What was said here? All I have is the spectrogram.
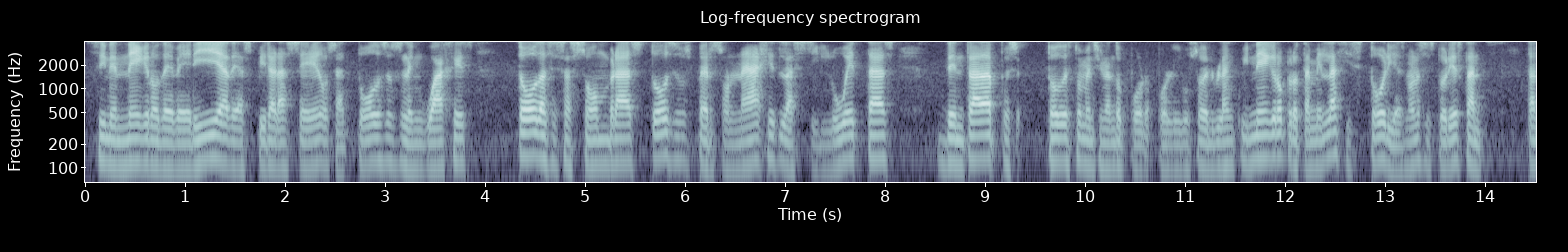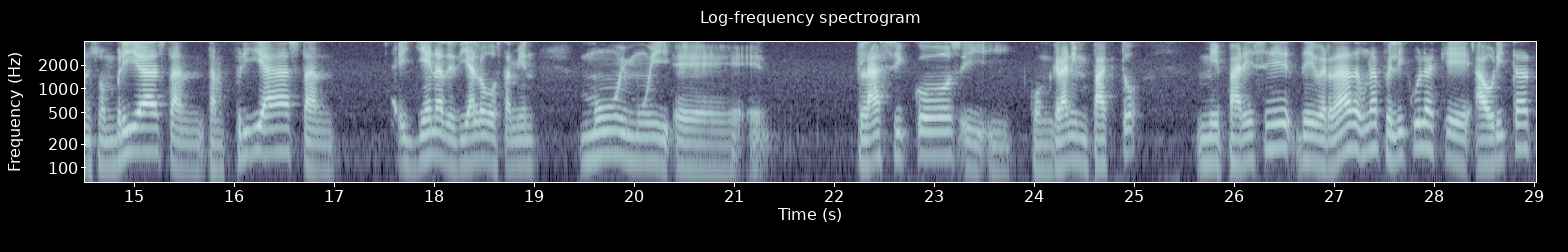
cine negro debería de aspirar a ser. O sea, todos esos lenguajes, todas esas sombras, todos esos personajes, las siluetas, de entrada, pues todo esto mencionando por, por el uso del blanco y negro, pero también las historias, ¿no? Las historias tan, tan sombrías, tan, tan frías, tan eh, llena de diálogos también muy, muy eh, eh, clásicos y, con gran impacto. Me parece de verdad una película que ahorita,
